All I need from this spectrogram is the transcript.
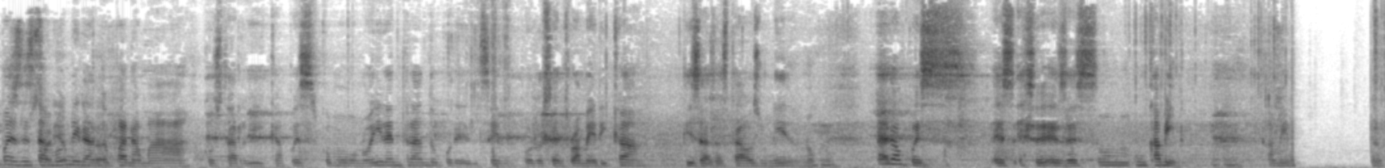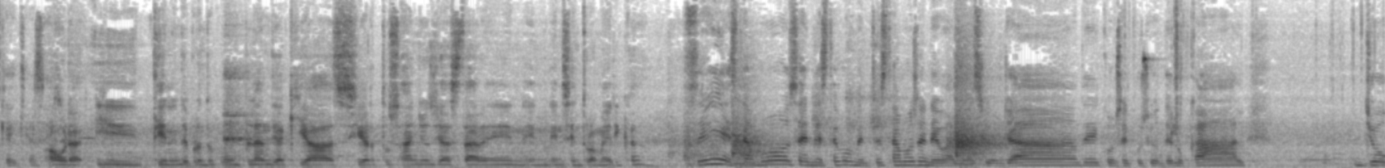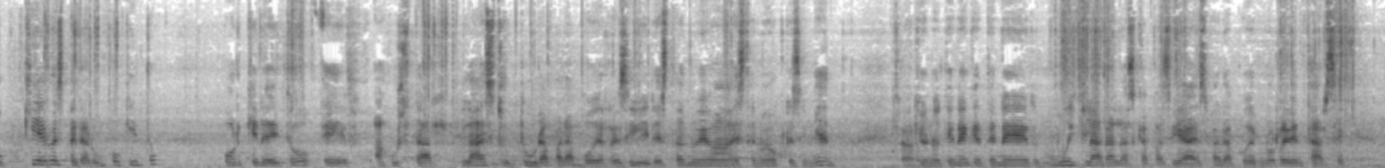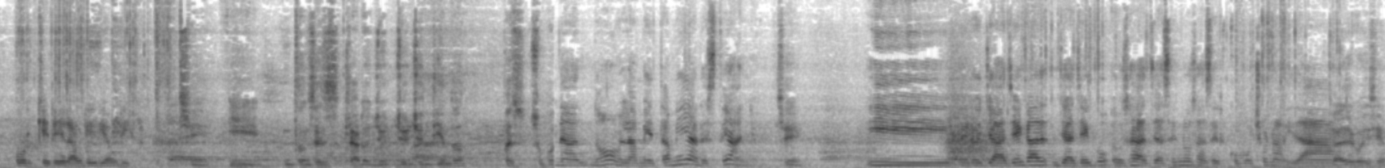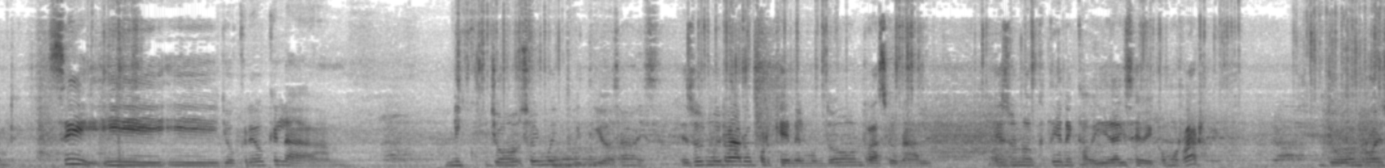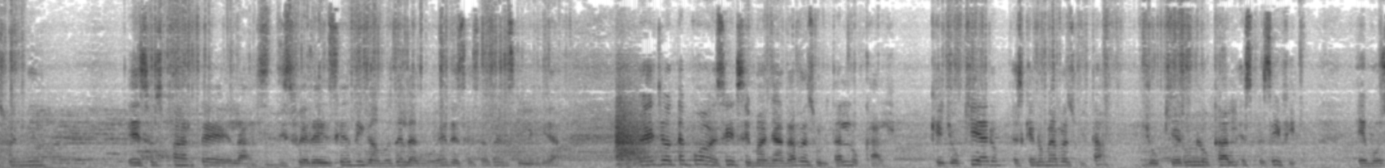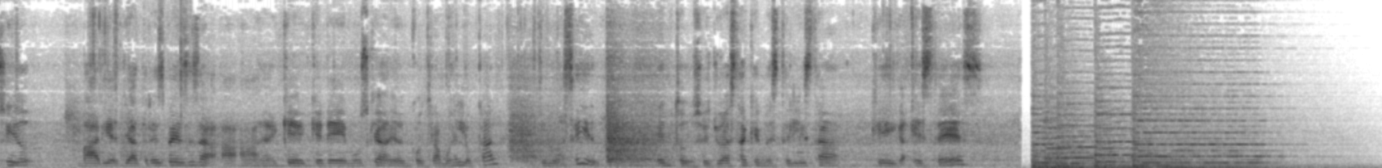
Pues estamos mirando Panamá, Costa Rica, pues como uno ir entrando por el por Centroamérica, quizás a Estados Unidos, ¿no? Pero pues ese es un, camino, camino que hay que hacer. Ahora, ¿y tienen de pronto como un plan de aquí a ciertos años ya estar en, en Centroamérica? Sí, estamos en este momento estamos en evaluación ya de consecución de local. Yo quiero esperar un poquito porque necesito eh, ajustar la estructura para poder recibir esta nueva, este nuevo crecimiento. Que uno tiene que tener muy claras las capacidades para poder no reventarse por querer abrir y abrir. Sí, y entonces, claro, yo, yo, yo entiendo, pues... No, la meta mía era este año. Sí y pero ya llega ya llegó o sea ya se nos acercó mucho navidad ya llegó diciembre sí y, yo creo que la yo soy muy intuitiva sabes eso es muy raro porque en el mundo racional eso no tiene cabida y se ve como raro. Yo honro eso en mí. Eso es parte de las diferencias digamos de las mujeres esa sensibilidad. Entonces yo te puedo decir si mañana resulta el local que yo quiero, es que no me ha resultado. Yo quiero un local específico. Hemos ido varias, ya tres veces a, que queremos que encontramos el local y no ha sido. Entonces yo hasta que no esté lista, que diga, este es,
